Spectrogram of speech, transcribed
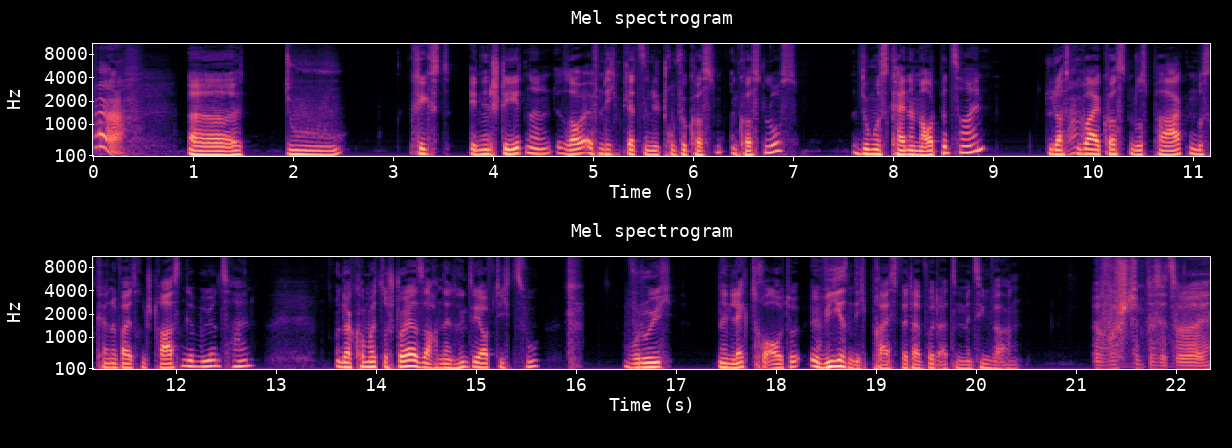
Ah, Äh, du kriegst in den Städten an so öffentlichen Plätzen den Strom für kosten, kostenlos. Du musst keine Maut bezahlen. Du darfst Ah. überall kostenlos parken, musst keine weiteren Straßengebühren zahlen. Und da kommen halt so Steuersachen dann hinterher auf dich zu, wodurch ein Elektroauto wesentlich preiswerter wird als ein Benzinwagen. wo stimmt das jetzt, oder? Ey?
